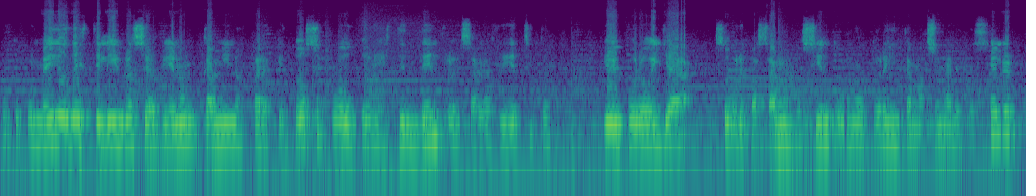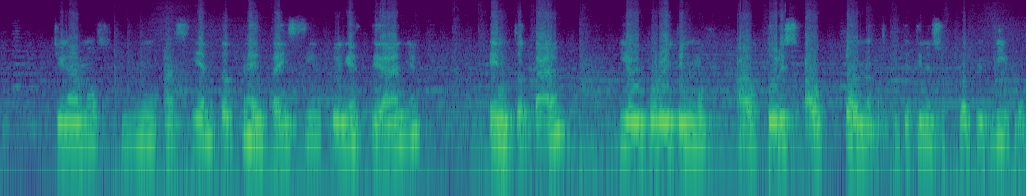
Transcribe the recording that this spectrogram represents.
Porque por medio de este libro se abrieron caminos para que 12 coautores estén dentro de sagas de éxito. Y hoy por hoy ya sobrepasamos los 101 autores internacionales de bestseller Llegamos a 135 en este año en total y hoy por hoy tenemos autores autónomos que ya tienen sus propios libros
